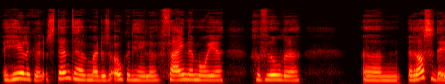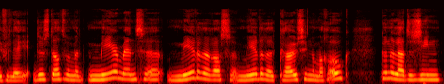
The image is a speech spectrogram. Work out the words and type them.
heerlijke stand te hebben, maar dus ook een hele fijne, mooie, gevulde um. Dus dat we met meer mensen, meerdere rassen, meerdere kruisingen mag ook kunnen laten zien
